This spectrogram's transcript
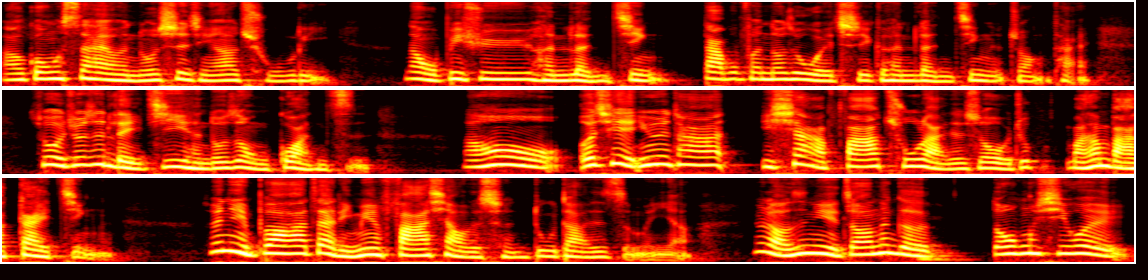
然后公司还有很多事情要处理。那我必须很冷静，大部分都是维持一个很冷静的状态，所以我就是累积很多这种罐子，然后而且因为它一下发出来的时候，我就马上把它盖紧，所以你也不知道它在里面发酵的程度到底是怎么样。因为老师你也知道，那个东西会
